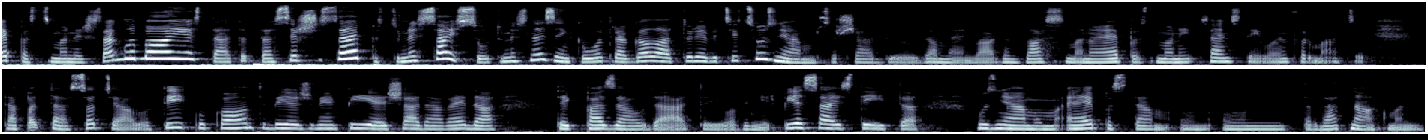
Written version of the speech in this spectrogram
e-pasts man ir saglabājies. Tātad tas ir šis e-pasts, un es aizsūtu. Un es nezinu, ka otrā galā tur jau ir cits uzņēmums ar šādu domēnu vārdu un lasa manu e-pastu, manu sensitīvo informāciju. Tāpat tā sociālo tīklu konti bieži vien pieeja šādā veidā tiek pazaudēta, jo viņi ir piesaistīta uzņēmuma e-pastam, un, un tad atnāk man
